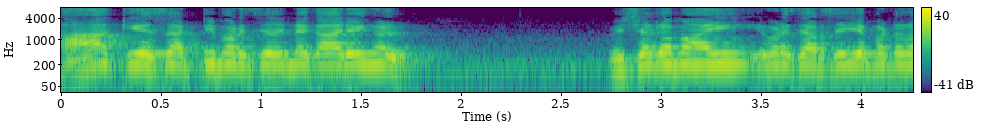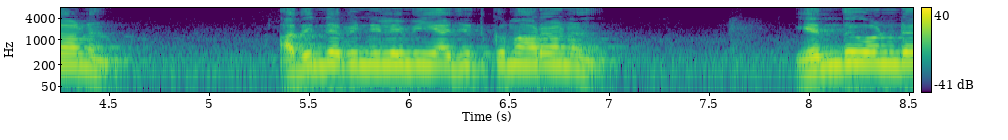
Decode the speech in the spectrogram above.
ആ കേസ് അട്ടിമറിച്ചതിന്റെ കാര്യങ്ങൾ വിശദമായി ഇവിടെ ചർച്ച ചെയ്യപ്പെട്ടതാണ്. അതിന്റെ പിന്നിലും ഈ അജിത് കുമാറാണ്. എന്തുകൊണ്ട്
